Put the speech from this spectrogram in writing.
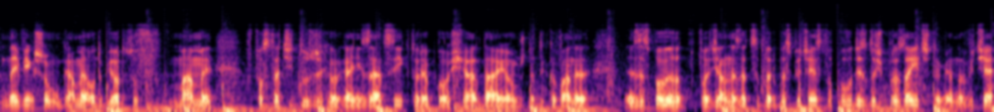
największą gamę odbiorców mamy w postaci dużych organizacji, które posiadają już dedykowane zespoły odpowiedzialne za cyberbezpieczeństwo. Powód jest dość prozaiczny, mianowicie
